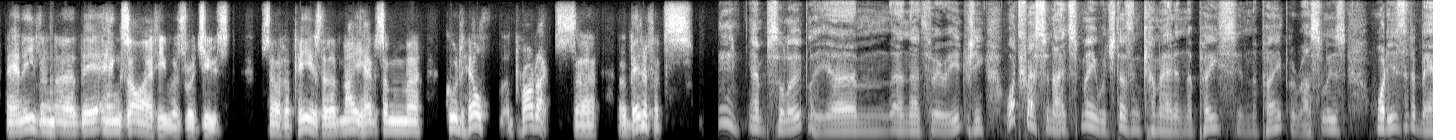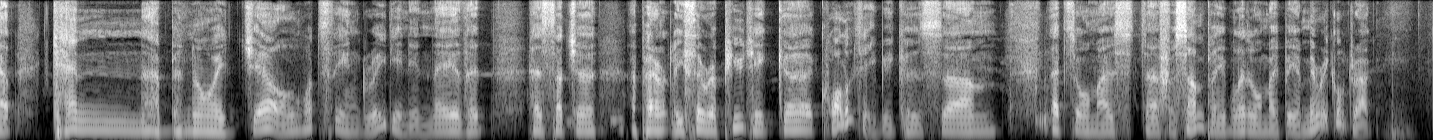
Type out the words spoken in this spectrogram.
and even uh, their anxiety was reduced. So it appears that it may have some uh, good health products, uh, benefits. Mm, absolutely, um, and that's very interesting. What fascinates me, which doesn't come out in the piece in the paper, Russell, is what is it about cannabinoid gel? What's the ingredient in there that has such a apparently therapeutic uh, quality? Because um, that's almost uh, for some people that almost be a miracle drug.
